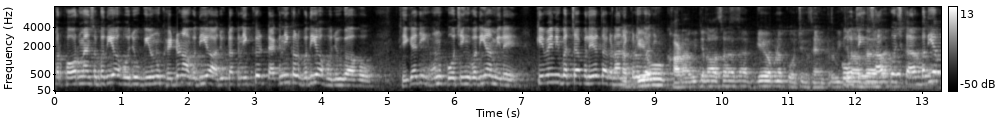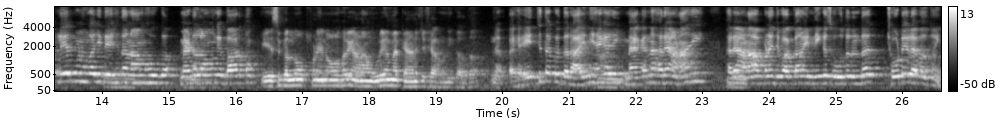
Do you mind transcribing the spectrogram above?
ਪਰਫਾਰਮੈਂਸ ਵਧੀਆ ਹੋ ਜਾਊਗੀ ਉਹਨੂੰ ਖੇਡਣਾ ਵਧੀਆ ਆਜੂ ਟੈਕਨੀਕਲ ਟੈਕਨੀਕਲ ਵਧੀਆ ਹੋ ਜਾਊਗਾ ਉਹ। ਠੀਕ ਹੈ ਜੀ ਉਹਨੂੰ ਕੋਚਿੰਗ ਵਧੀਆ ਮਿਲੇ। ਕਿਵੇਂ ਨਹੀਂ ਬੱਚਾ ਪਲੇਅਰ ਤਕੜਾ ਅੱਗੇ ਨਿਕਲੂਗਾ ਜੀ? ਉਹ ਖਾੜਾ ਵੀ ਚਲਾ ਸਕਦਾ ਅੱਗੇ ਉਹ ਆਪਣਾ ਕੋਚਿੰਗ ਸੈਂਟਰ ਵੀ ਚਲਾ ਕੋਚਿੰਗ ਸਕਦਾ। ਸਭ ਕੁਝ ਕਰ ਵਧੀਆ ਪਲੇਅਰ ਬਣੂਗਾ ਜੀ ਦੇਸ਼ ਦਾ ਨਾਮ ਹੋਊਗਾ ਮੈਡਲ ਆਉਣਗੇ ਬਾਹਰ ਤੋਂ। ਇਸ ਗੱਲੋਂ ਆਪਣੇ ਨਾਲ ਹਰਿਆਣਾ ਮੂਰੇ ਮੈਂ ਕਹਿਣ 'ਚ ਸ਼ਰਮ ਨਹੀਂ ਕਰਦਾ। ਨਾ, ਇਹ ਇਹ 'ਚ ਤਾਂ ਕੋਈ ਦਰਾਏ ਨਹੀਂ ਹੈਗਾ ਜੀ। ਮੈਂ ਕਹਿੰਦਾ ਹਰਿਆਣਾ ਜੀ ਹਰਿਆਣਾ ਆਪਣੇ ਜਵਾਕਾਂ ਨੂੰ ਇੰਨੀ ਕੁ ਸਹੂਲਤ ਦਿੰਦਾ ਛੋਟੇ ਲੈਵਲ ਤੋਂ ਹੀ।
